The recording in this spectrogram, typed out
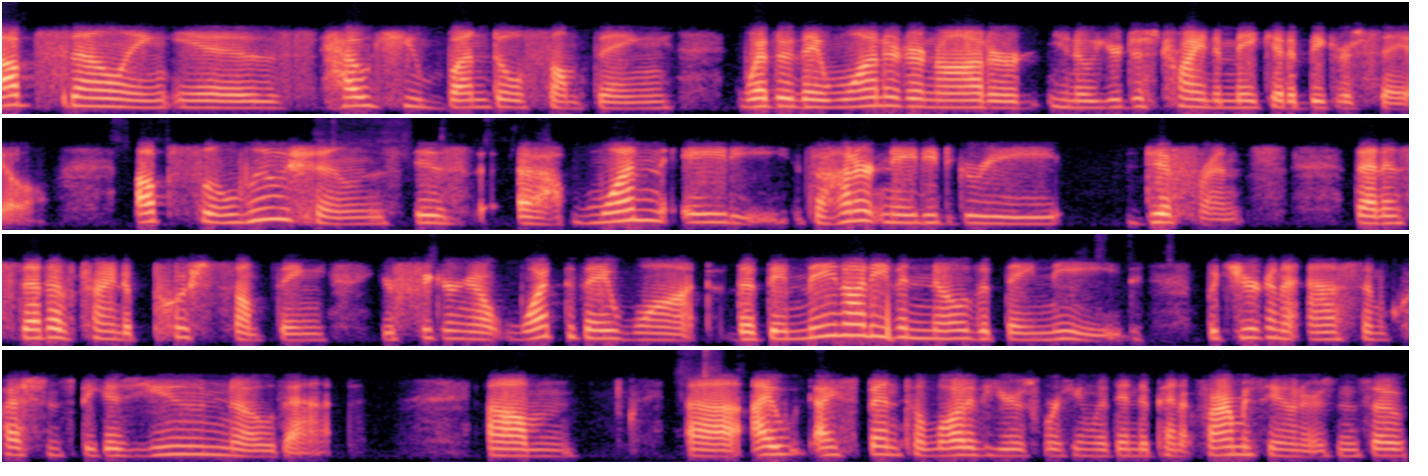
upselling is how you bundle something, whether they want it or not, or you know, you're just trying to make it a bigger sale. Up solutions is a 180. It's a 180 degree difference that instead of trying to push something, you're figuring out what do they want that they may not even know that they need, but you're going to ask them questions because you know that. Um, uh, I, I spent a lot of years working with independent pharmacy owners, and so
